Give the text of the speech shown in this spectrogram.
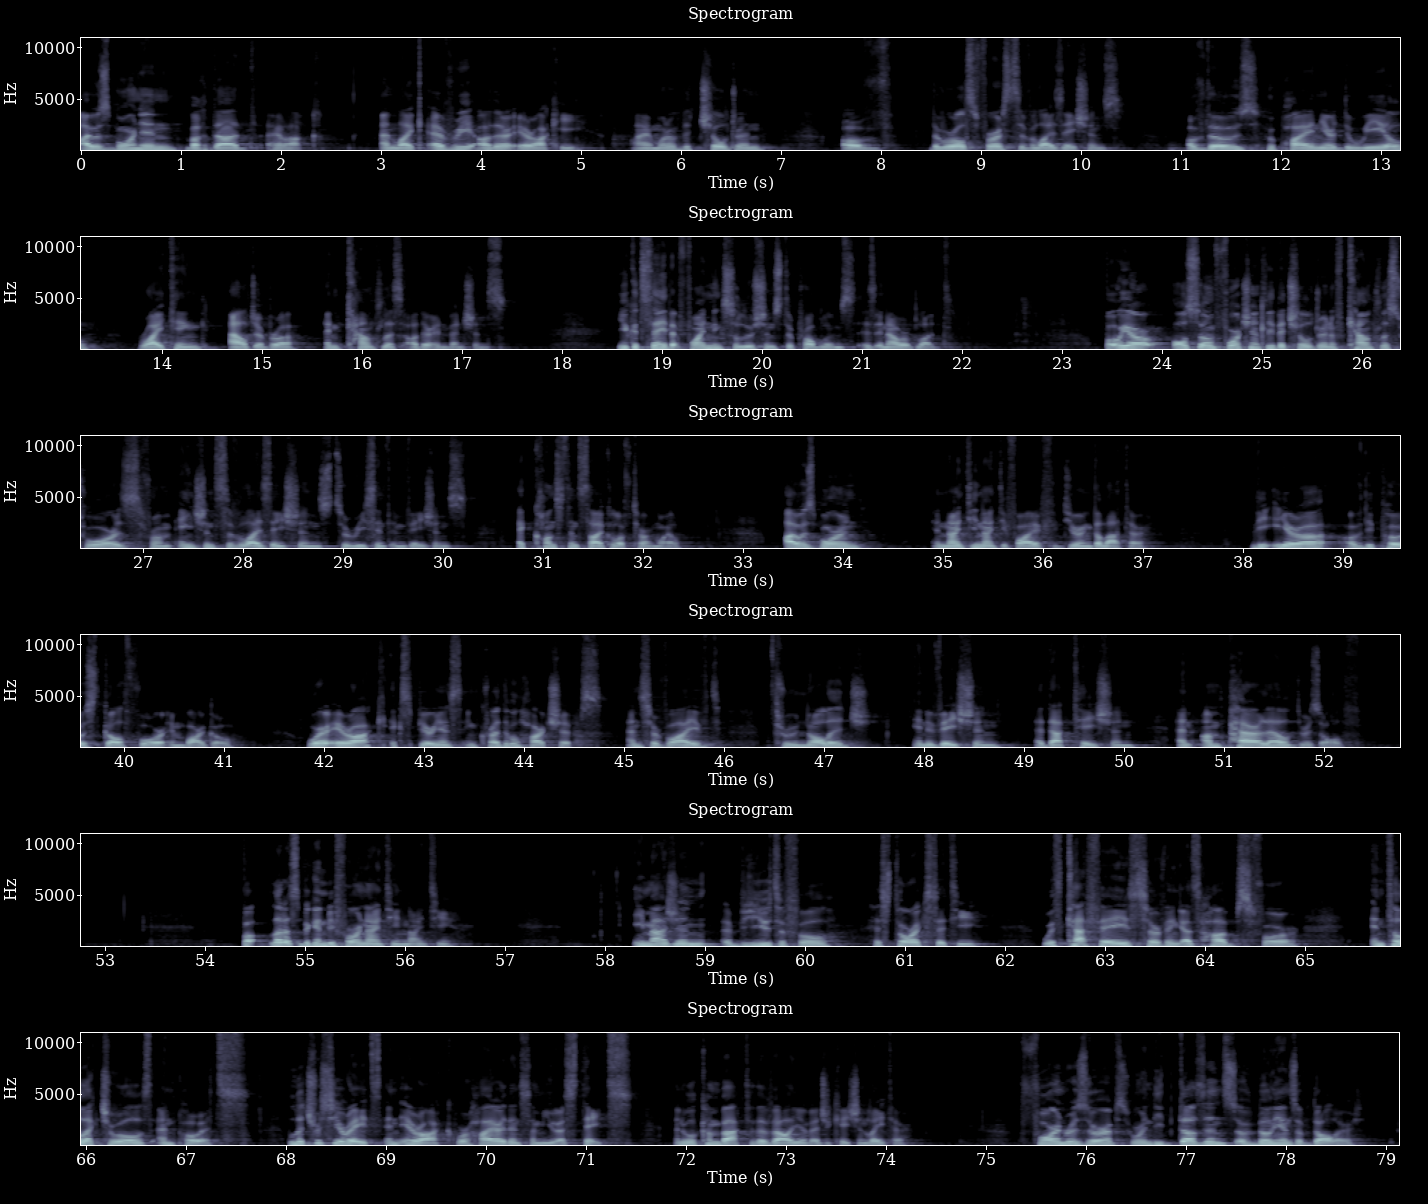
I was born in Baghdad, Iraq, and like every other Iraqi, I am one of the children of the world's first civilizations, of those who pioneered the wheel, writing, algebra, and countless other inventions. You could say that finding solutions to problems is in our blood. But we are also, unfortunately, the children of countless wars from ancient civilizations to recent invasions, a constant cycle of turmoil. I was born in 1995 during the latter, the era of the post Gulf War embargo, where Iraq experienced incredible hardships and survived through knowledge, innovation, adaptation, and unparalleled resolve. But let us begin before 1990. Imagine a beautiful, historic city with cafes serving as hubs for intellectuals and poets. Literacy rates in Iraq were higher than some US states, and we'll come back to the value of education later. Foreign reserves were in the dozens of billions of dollars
